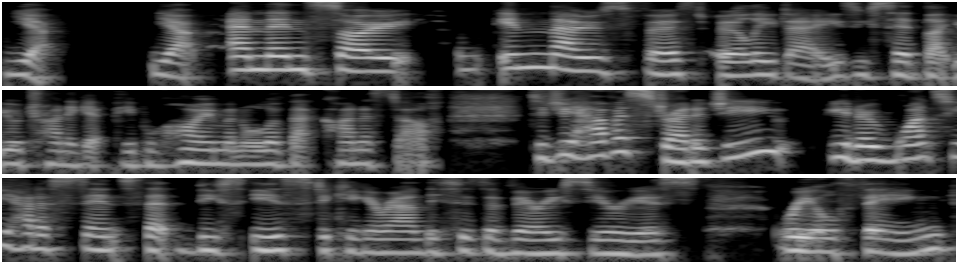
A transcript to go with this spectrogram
Yeah. Yeah. And then so in those first early days, you said like you were trying to get people home and all of that kind of stuff. Did you have a strategy? You know, once you had a sense that this is sticking around, this is a very serious, real thing,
